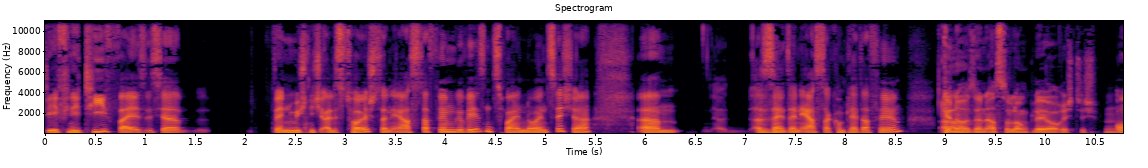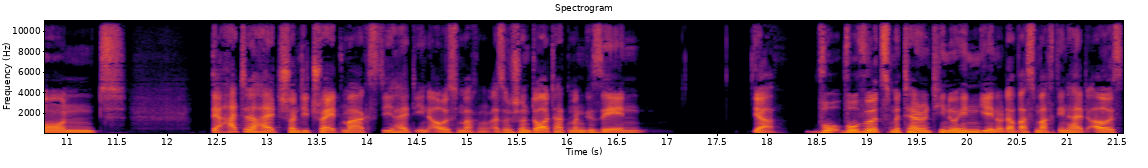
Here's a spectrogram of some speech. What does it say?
definitiv, weil es ist ja, wenn mich nicht alles täuscht, sein erster Film gewesen, 92, ja, ähm, also sein, sein erster kompletter Film. Genau, Ähm, sein erster Longplayer, richtig. Hm. und der hatte halt schon die Trademarks, die halt ihn ausmachen. Also schon dort hat man gesehen, ja, wo, wo wird's mit Tarantino hingehen oder was macht ihn halt aus?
